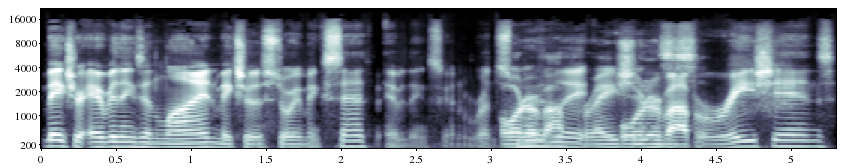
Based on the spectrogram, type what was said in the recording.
make sure everything's in line, make sure the story makes sense, everything's going to run Order of smoothly, order of operations. operations.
